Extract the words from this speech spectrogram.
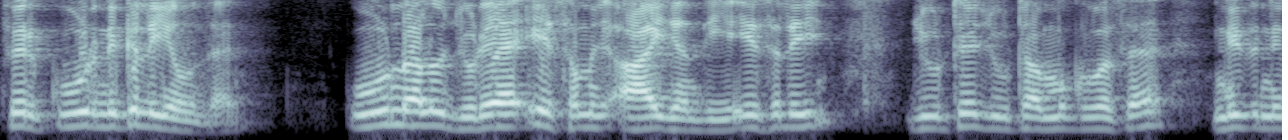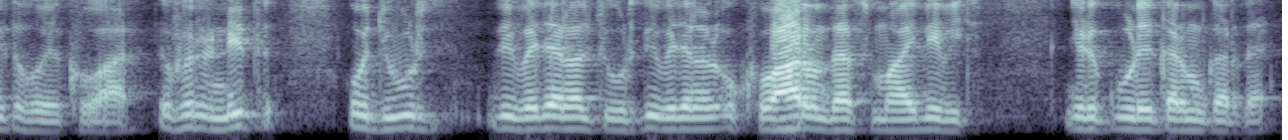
ਫਿਰ ਕੂੜ ਨਿਕਲ ਹੀ ਆਉਂਦਾ ਹੈ। ਕੂੜ ਨਾਲੋਂ ਜੁੜਿਆ ਇਹ ਸਮਝ ਆ ਹੀ ਜਾਂਦੀ ਹੈ। ਇਸ ਲਈ ਝੂਠੇ ਝੂਠਾ ਮੁਖ ਵਸੈ ਨਿਤ ਨਿਤ ਹੋਏ ਖੁਆਰ। ਤੇ ਫਿਰ ਨਿਤ ਉਹ ਝੂਠ ਦੀ ਵਜ੍ਹਾ ਨਾਲ, ਝੂਠ ਦੀ ਵਜ੍ਹਾ ਨਾਲ ਉਹ ਖੁਆਰ ਹੁੰਦਾ ਸਮਾਜ ਦੇ ਵਿੱਚ। ਜਿਹੜੇ ਕੂੜੇ ਕਰਮ ਕਰਦਾ ਹੈ।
